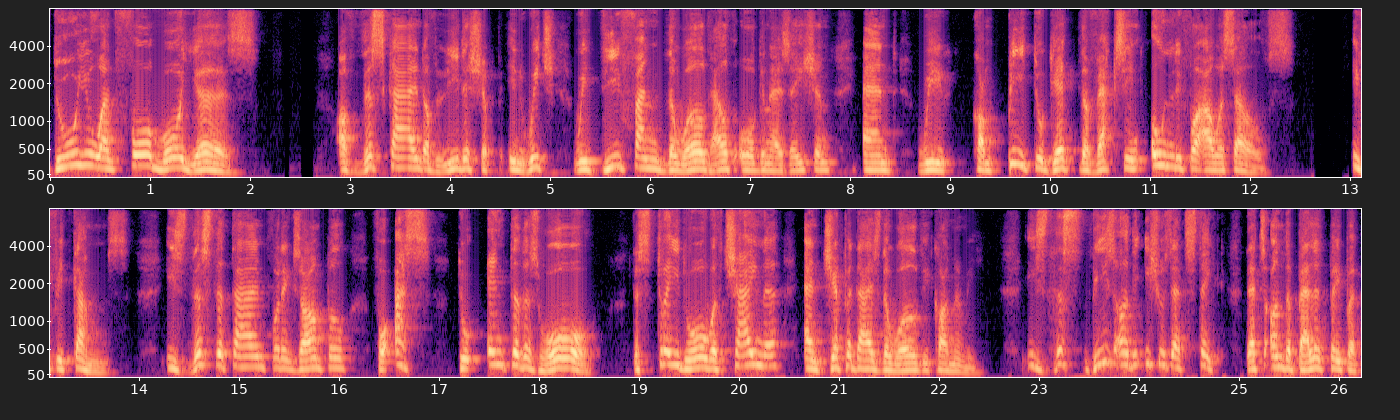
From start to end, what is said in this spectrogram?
do you want four more years of this kind of leadership in which we defund the World Health Organization and we compete to get the vaccine only for ourselves if it comes? Is this the time, for example, for us to enter this war, this trade war with China, and jeopardize the world economy? Is this, these are the issues at stake that's on the ballot paper.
